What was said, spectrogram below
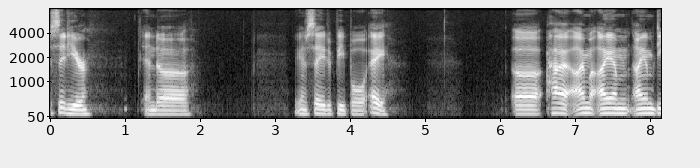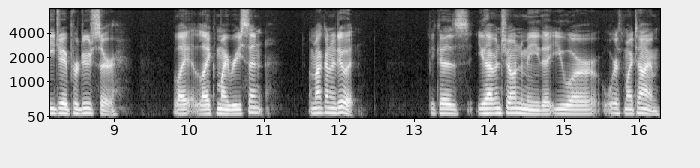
sit here and uh you're gonna say to people, "Hey, uh, hi, I'm I am I am DJ producer." Like like my recent, I'm not gonna do it because you haven't shown to me that you are worth my time.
